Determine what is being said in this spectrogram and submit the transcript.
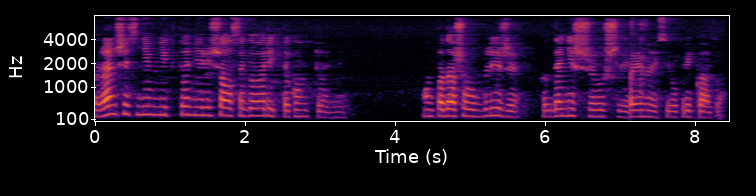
Раньше с ним никто не решался говорить в таком тоне. Он подошел ближе, когда низшие ушли, повинуясь его приказу.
